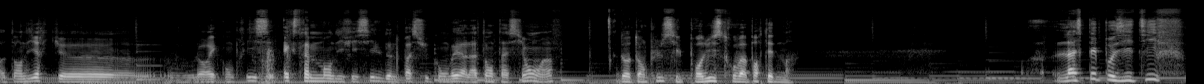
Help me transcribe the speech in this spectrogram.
Autant dire que, vous l'aurez compris, c'est extrêmement difficile de ne pas succomber à la tentation, hein. d'autant plus si le produit se trouve à portée de main. L'aspect positif,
